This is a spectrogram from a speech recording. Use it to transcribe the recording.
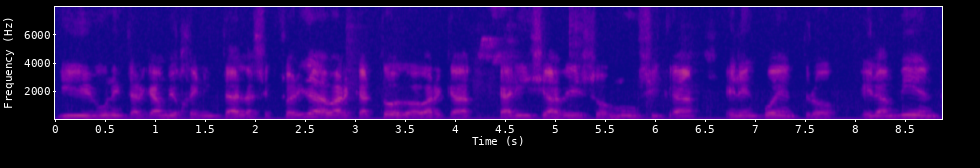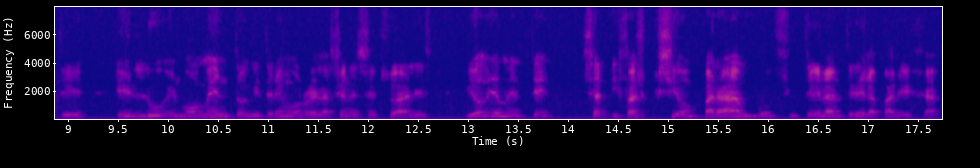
y un intercambio genital. La sexualidad abarca todo, abarca caricias, besos, música, el encuentro, el ambiente, el, el momento en que tenemos relaciones sexuales y obviamente satisfacción para ambos integrantes de la pareja.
